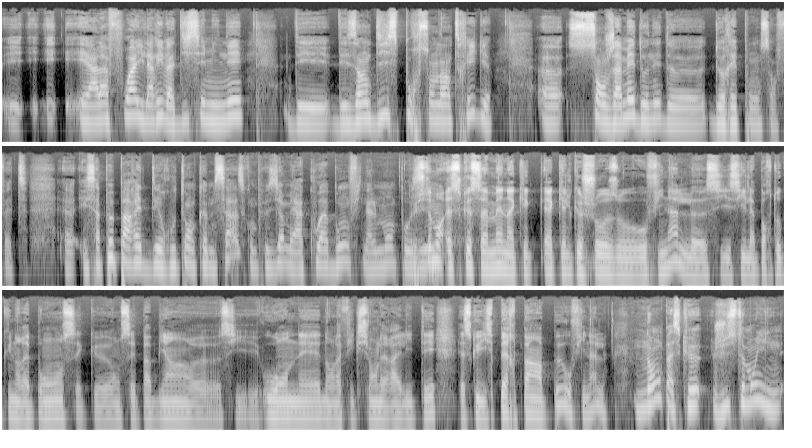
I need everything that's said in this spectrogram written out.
Et, à la fois, il arrive à disséminer des, des indices pour son intrigue sans jamais donner de réponse, en fait. et ça peut paraître déroutant comme ça, parce qu'on peut se dire, mais à quoi bon finalement poser... Justement, est-ce que ça mène à, quelque chose au, final, euh, s'il si, n'apporte aucune réponse et qu'on ne sait pas bien euh, si, où on est dans la fiction, les réalités Est-ce qu'il se perd pas un peu au final? Non, parce que justement, il,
